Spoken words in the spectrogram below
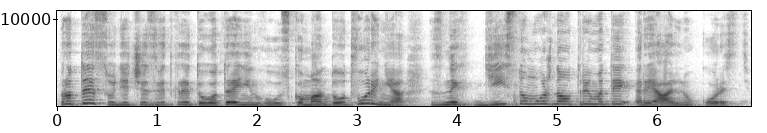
Проте, судячи з відкритого тренінгу з командоутворення, з них дійсно можна отримати реальну користь.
